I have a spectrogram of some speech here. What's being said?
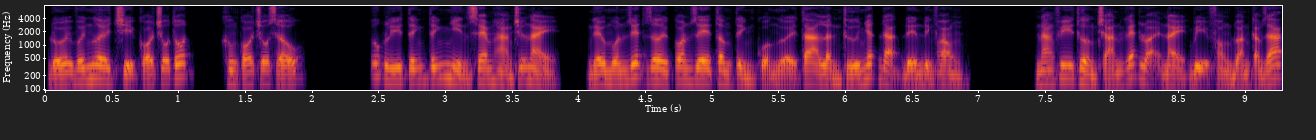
đối với ngươi chỉ có chỗ tốt, không có chỗ xấu. Ước lý tính tính nhìn xem hàng chữ này, nếu muốn giết rơi con dê tâm tình của người ta lần thứ nhất đạt đến đ ỉ n h phong. Nàng phi thường chán ghét loại này bị phỏng đoán cảm giác,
